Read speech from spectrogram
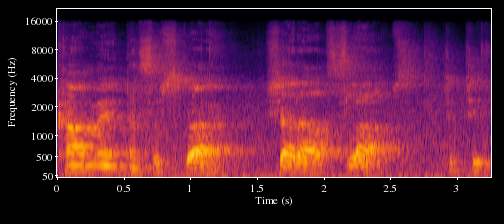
comment, and subscribe. Shout out Slops. Choo-choo.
